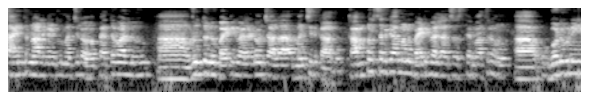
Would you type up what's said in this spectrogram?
సాయంత్రం నాలుగు గంటల మధ్యలో పెద్దవాళ్ళు వృద్ధులు బయటకు వెళ్ళడం చాలా మంచిది కాదు. కంపల్సరిగా మనం బయటకు వెళ్ళాల్సి వస్తే మాత్రం గొడుగుని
